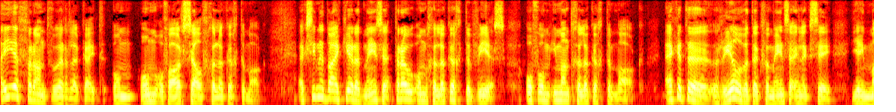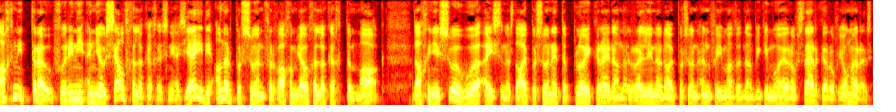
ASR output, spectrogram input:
eie verantwoordelikheid om hom of haarself gelukkig te maak. Ek sien dit baie keer dat mense trou om gelukkig te wees of om iemand gelukkig te maak. Ek het 'n reël wat ek vir mense eintlik sê, jy mag nie trou voor jy nie in jouself gelukkig is nie. As jy die ander persoon verwag om jou gelukkig te maak, dan gaan jy so hoë eis en as daai persoon net 'n plooi kry, dan ruil jy nou daai persoon in vir iemand wat nou bietjie mooier of sterker of jonger is.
